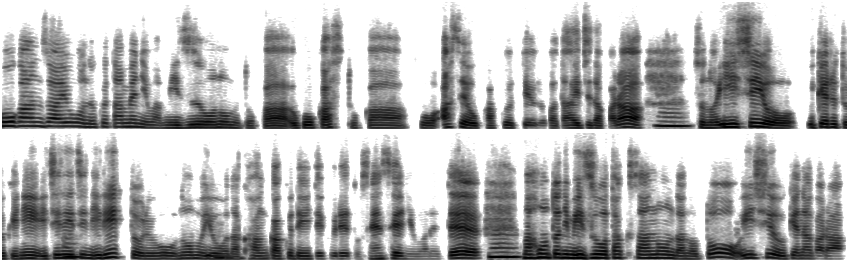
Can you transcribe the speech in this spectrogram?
抗がん剤を抜くためには水を飲むとか、動かすとか、こう汗をかくっていうのが大事だから、うん。その EC を受けるときに1日2リットルを飲むような感覚でいてくれと先生に言われて、うん。まあ本当に水をたくさん飲んだのと、EC を受けながら、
